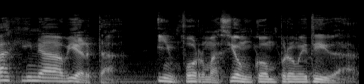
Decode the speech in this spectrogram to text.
Página abierta. Información comprometida.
